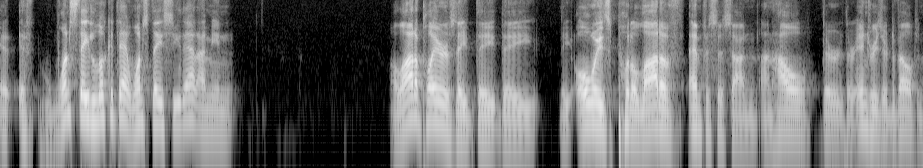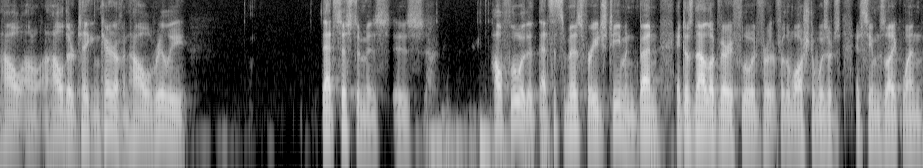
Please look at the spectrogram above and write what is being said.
if, if once they look at that, once they see that, I mean a lot of players they they they they always put a lot of emphasis on on how their their injuries are developed and how uh, how they're taken care of and how really that system is is how fluid that, that system is for each team. And Ben, it does not look very fluid for, for the Washington Wizards. It seems like when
